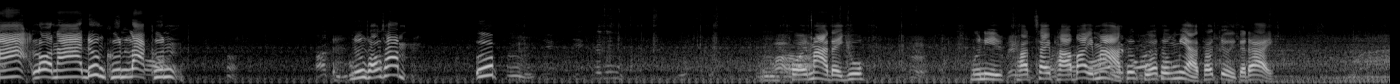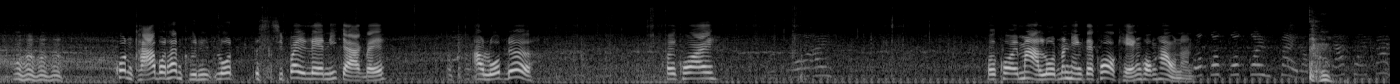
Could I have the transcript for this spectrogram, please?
นะรอนะดึงขึ้นลากขึ้นหนึ่งสองสามอึบคอยมาได้อยู่ มือนี้พัดใส่ผาใบมาเทิงผัวเทิงเมียเขาเจอก็ได้ คนขาบ่ท่านขึ้นรถสิไปแลนนี้จากไหนเอาลบเด้อค่อยๆค่อยๆมารถมันแหงแต่ข้อแข็งของเฮานั่นก็ก็ก็ก้อยใส่เราไปจ้าก้อยกัน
